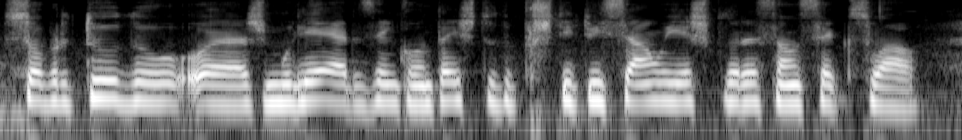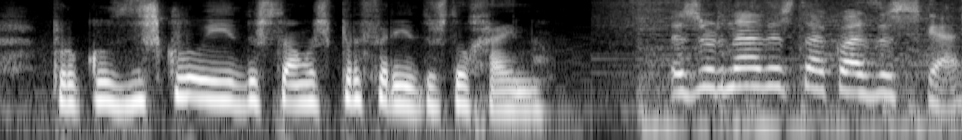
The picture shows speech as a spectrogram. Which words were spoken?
sobretudo as mulheres em contexto de prostituição e exploração sexual, porque os excluídos são os preferidos do reino. A jornada está quase a chegar.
